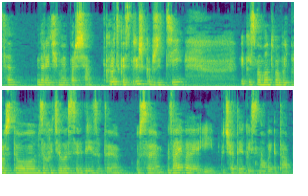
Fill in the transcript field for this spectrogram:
Це, до речі, моя перша коротка стрижка в житті. В якийсь момент, мабуть, просто захотілося відрізати усе зайве і почати якийсь новий етап.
